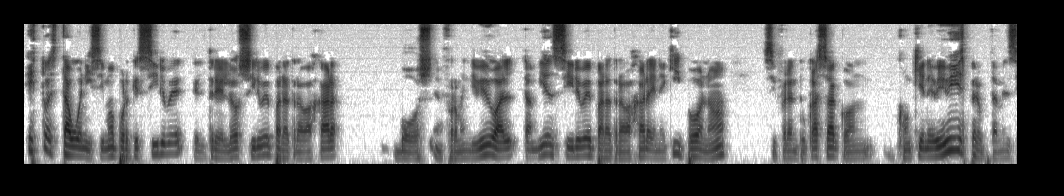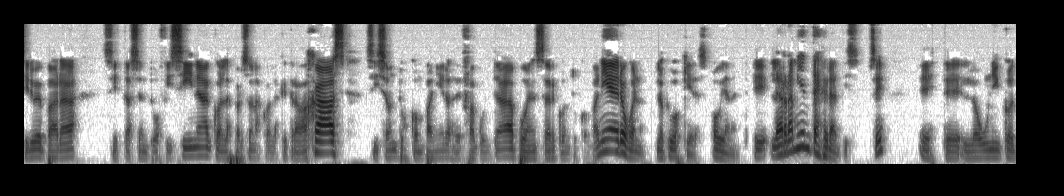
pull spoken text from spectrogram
esto está buenísimo porque sirve, el Trello sirve para trabajar vos en forma individual, también sirve para trabajar en equipo, ¿no? Si fuera en tu casa con con quienes vivís, pero también sirve para si estás en tu oficina con las personas con las que trabajás, si son tus compañeros de facultad, pueden ser con tus compañeros, bueno, lo que vos quieras, obviamente. Eh, la herramienta es gratis, ¿sí? este, lo único,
